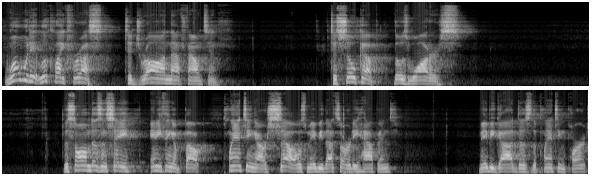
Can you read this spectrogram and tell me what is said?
What would it look like for us to draw on that fountain, to soak up those waters? The psalm doesn't say anything about planting ourselves. Maybe that's already happened. Maybe God does the planting part.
